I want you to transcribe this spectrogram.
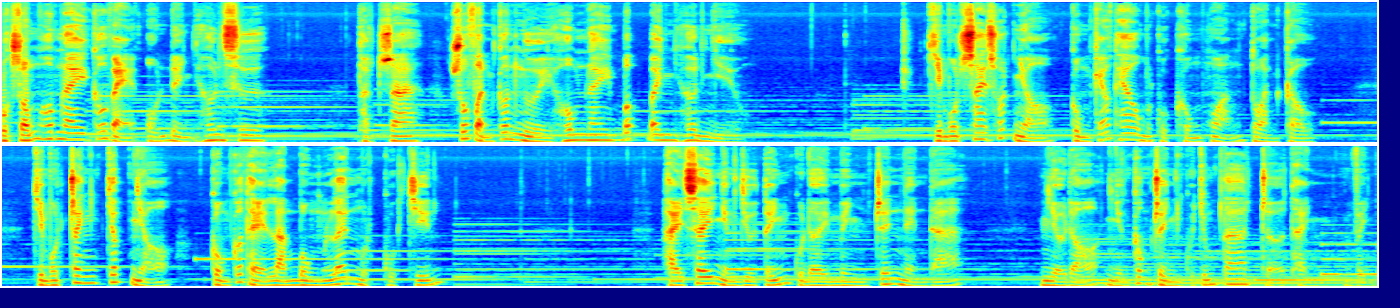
Cuộc sống hôm nay có vẻ ổn định hơn xưa. Thật ra, số phận con người hôm nay bấp bênh hơn nhiều. Chỉ một sai sót nhỏ cùng kéo theo một cuộc khủng hoảng toàn cầu. Chỉ một tranh chấp nhỏ cũng có thể làm bùng lên một cuộc chiến. Hãy xây những dự tính của đời mình trên nền đá. Nhờ đó những công trình của chúng ta trở thành vĩnh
